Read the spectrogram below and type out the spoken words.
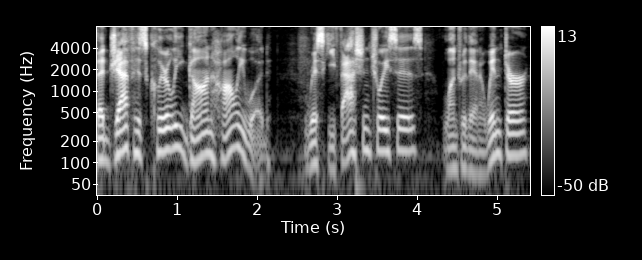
that Jeff has clearly gone Hollywood. Risky fashion choices, lunch with Anna Wintour,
